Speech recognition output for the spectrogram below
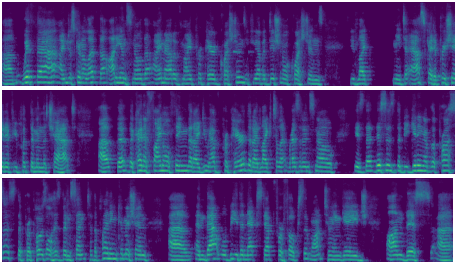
Um, With that, I'm just going to let the audience know that I'm out of my prepared questions. If you have additional questions you'd like me to ask, I'd appreciate if you put them in the chat. Uh, The, the kind of final thing that I do have prepared that I'd like to let residents know is that this is the beginning of the process. The proposal has been sent to the Planning Commission, uh, and that will be the next step for folks that want to engage on this uh,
